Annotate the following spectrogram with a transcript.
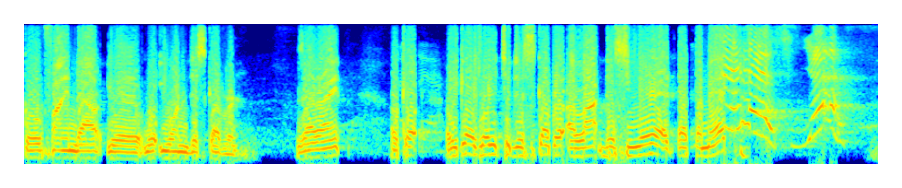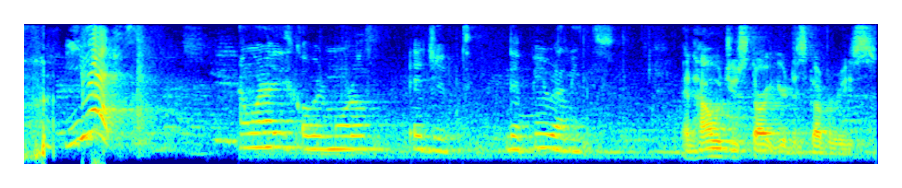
go find out your what you want to discover. Is that right? Okay. Are you guys ready to discover a lot this year at, at the Met? Yes! Yes! yes! I want to discover more of Egypt, the pyramids. And how would you start your discoveries?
